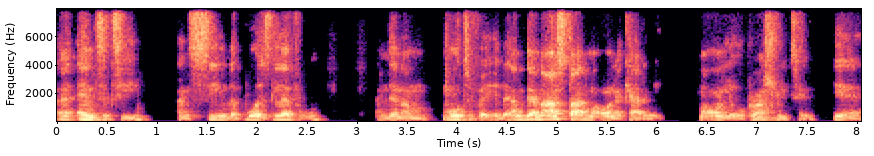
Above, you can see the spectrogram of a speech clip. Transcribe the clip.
uh, entity and seeing the boys level, and then I'm motivated. And then I started my own academy, my own little grassroots team. Yeah.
